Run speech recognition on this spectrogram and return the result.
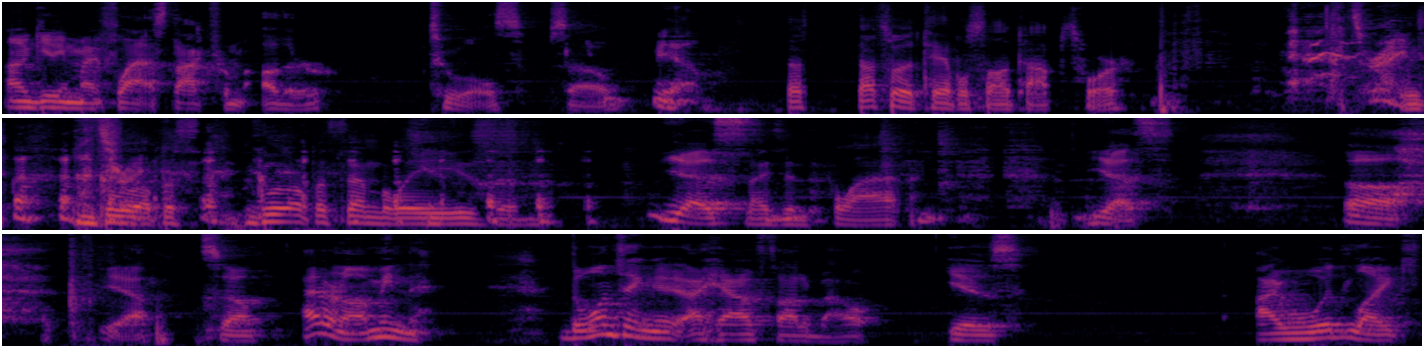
I'm getting my flat stock from other tools. So Yeah. That's that's what a table saw top's for. That's right. That's glue right. up glue up assemblies and Yes. nice and flat. Yes. Oh, yeah. So I don't know. I mean, the one thing I have thought about is I would like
